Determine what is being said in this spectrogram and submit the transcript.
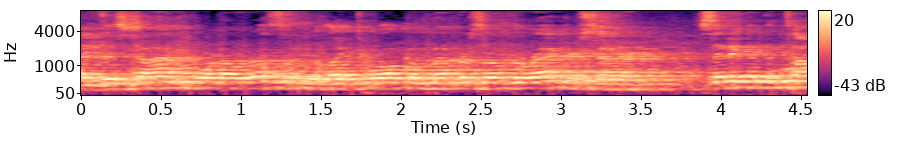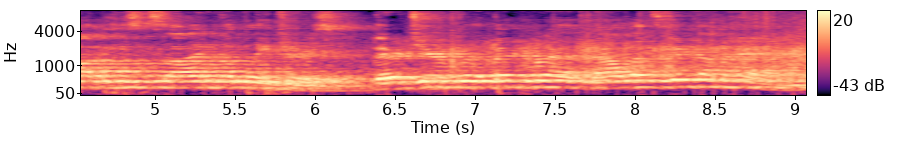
At this time, Cornell Wrestling would like to welcome members of the Racker Center sitting at the top east side of the bleachers. They're cheering for the Big Red. Now let's give them a hand.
